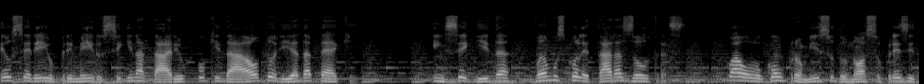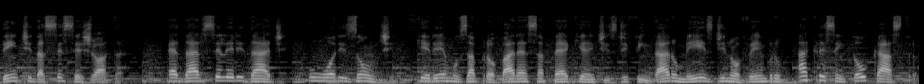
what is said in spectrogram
eu serei o primeiro signatário, o que dá a autoria da PEC. Em seguida, vamos coletar as outras. Qual o compromisso do nosso presidente da CCJ? É dar celeridade, um horizonte. Queremos aprovar essa PEC antes de findar o mês de novembro, acrescentou Castro.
